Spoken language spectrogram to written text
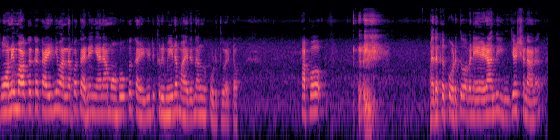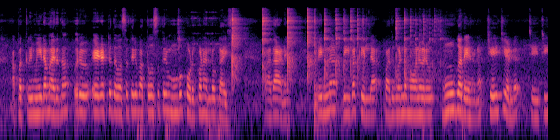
മോർണിംഗ് വാക്കൊക്കെ കഴിഞ്ഞ് വന്നപ്പോൾ തന്നെ ഞാൻ ആ മുഖമൊക്കെ കഴുകിയിട്ട് കൃമിയുടെ മരുന്ന് അങ്ങ് കൊടുത്തു കേട്ടോ. അപ്പോൾ അതൊക്കെ കൊടുത്തു. അവൻ ഏഴാം തീയതി ഇഞ്ചക്ഷനാണ് അപ്പോൾ കൃമിയുടെ മരുന്ന് ഒരു ഏഴെട്ട് ദിവസത്തിന് പത്ത് ദിവസത്തിന് മുമ്പ് കൊടുക്കണമല്ലോ ഗൈസ് അതാണ്. ഇന്ന് ദീപക്കില്ല അപ്പം അതുകൊണ്ട് മോനൊരു മൂകതയാണ്. ചേച്ചിയുണ്ട്. ചേച്ചി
